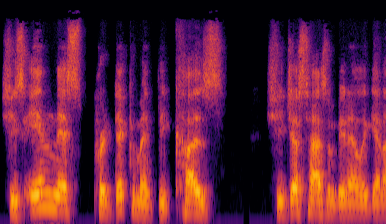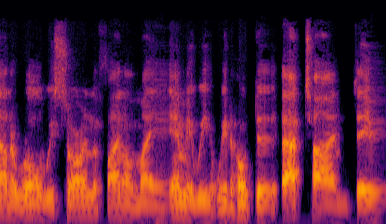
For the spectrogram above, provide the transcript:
she's in this predicament because she just hasn't been able to get on a roll. We saw her in the final in Miami. We we'd hoped at that time, David,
